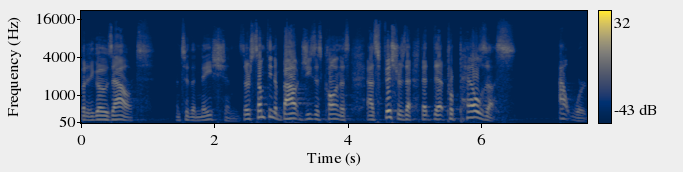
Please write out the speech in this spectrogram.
but it goes out into the nations. There's something about Jesus calling us as fishers that, that, that propels us outward.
